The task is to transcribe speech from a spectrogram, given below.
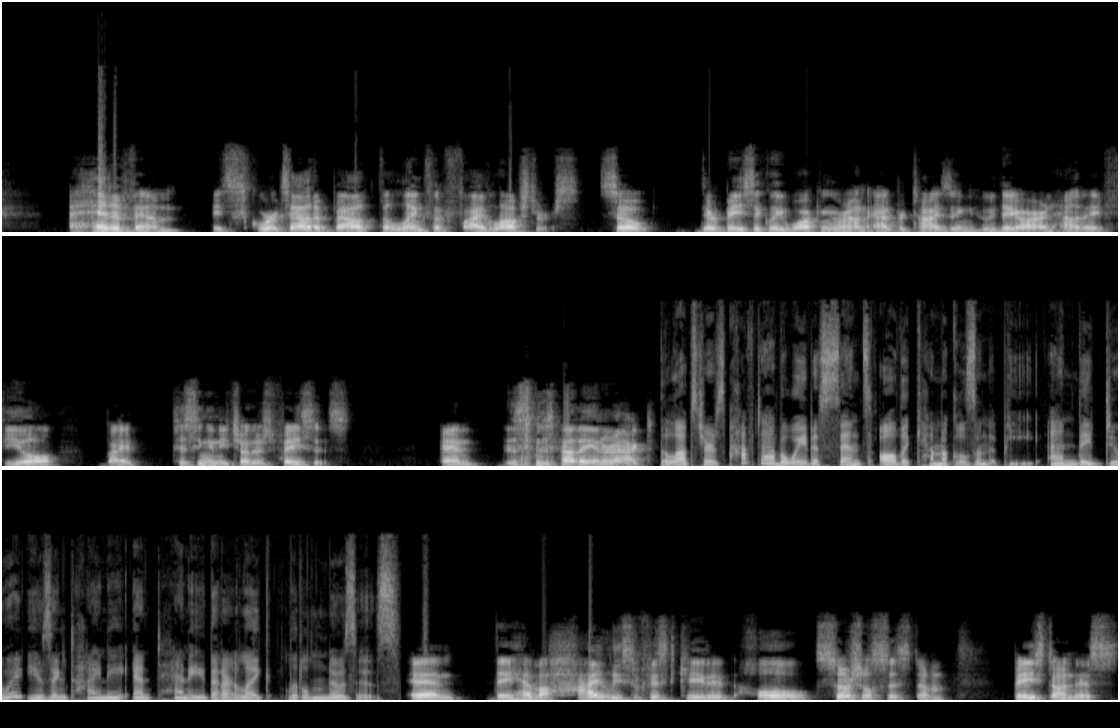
ahead of them it squirts out about the length of five lobsters. So they're basically walking around advertising who they are and how they feel by pissing in each other's faces. And this is how they interact. The lobsters have to have a way to sense all the chemicals in the pee, and they do it using tiny antennae that are like little noses. And they have a highly sophisticated whole social system based on this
